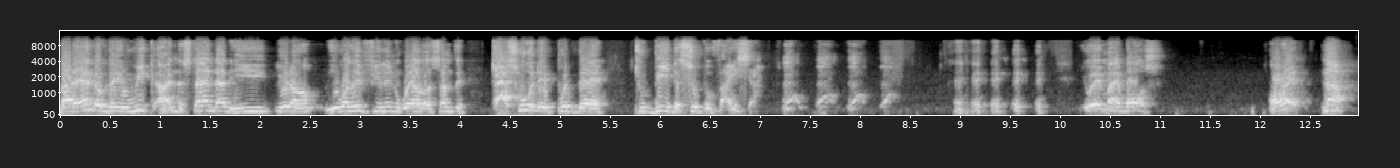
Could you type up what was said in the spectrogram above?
By the end of the week, I understand that he, you know, he wasn't feeling well or something. Guess who they put there to be the supervisor? you ain't my boss. All right. Now,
